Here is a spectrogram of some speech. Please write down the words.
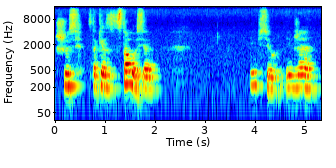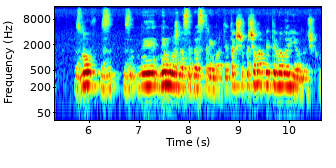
щось таке сталося. І все. І вже знов не, можна себе стримати. Так що почала пити валер'яночку.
